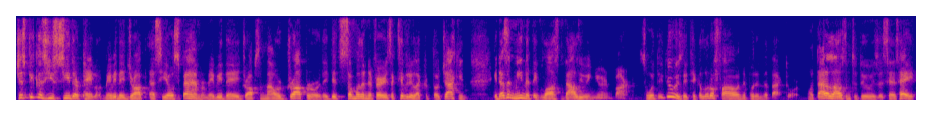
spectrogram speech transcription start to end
just because you see their payload, maybe they dropped SEO spam, or maybe they dropped some malware dropper, or they did some other nefarious activity like crypto jacking, it doesn't mean that they've lost value in your environment. So what they do is they take a little file and they put it in the back door. What that allows them to do is it says, hey,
